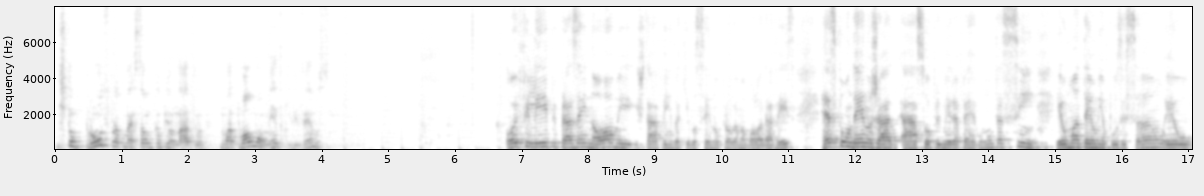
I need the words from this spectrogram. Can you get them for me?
estão prontos para começar um campeonato no atual momento que vivemos? Oi, Felipe, prazer enorme estar vendo aqui você no programa Bola da Vez. Respondendo já a sua primeira pergunta, sim, eu mantenho minha posição, eu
